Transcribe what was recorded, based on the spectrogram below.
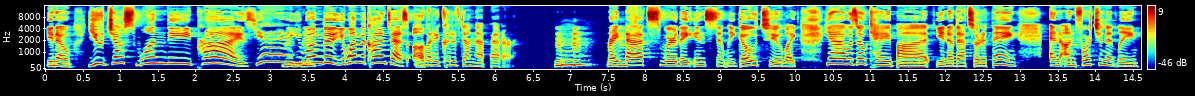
You know, mm-hmm. you just won the prize. Yay, mm-hmm. you won the you won the contest. Oh, but I could have done that better. Mm-hmm right? Mm-hmm. That's where they instantly go to, like, yeah, it was okay, but, you know, that sort of thing. And unfortunately,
